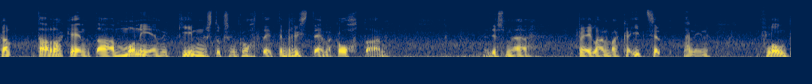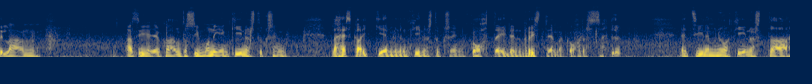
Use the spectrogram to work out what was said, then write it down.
kannattaa rakentaa monien kiinnostuksen kohteiden risteämä kohtaan. Et jos mä peilaan vaikka itsellä, niin floatila on asia, joka on tosi monien kiinnostuksen, lähes kaikkien minun kiinnostuksen kohteiden risteämäkohdassa. Et siinä minua kiinnostaa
